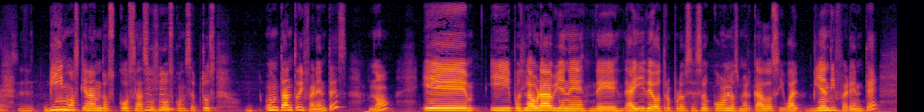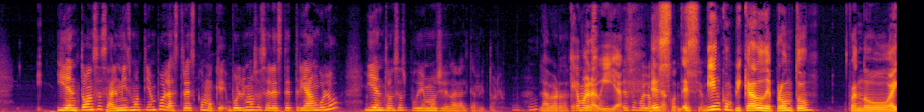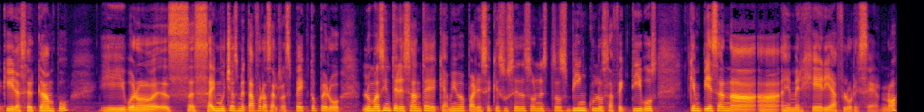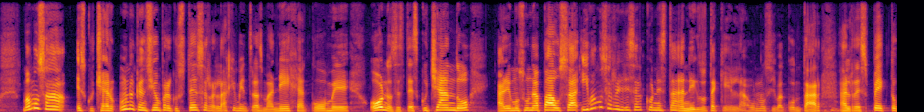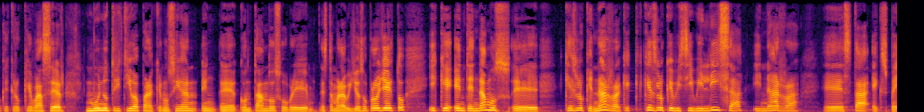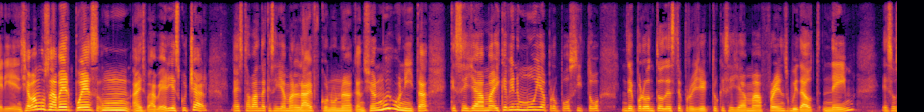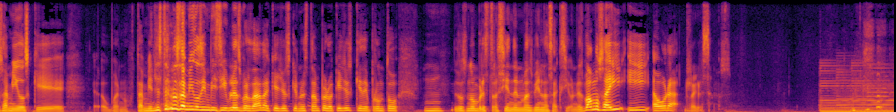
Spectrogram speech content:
vimos que eran dos cosas o dos conceptos un tanto diferentes, ¿no? Eh, y pues Laura viene de, ahí de otro proceso con los mercados igual bien diferente. Y, entonces al mismo tiempo las tres como que volvimos a hacer este triángulo y entonces pudimos llegar al territorio. La verdad. Qué maravilla. Eso, fue lo que aconteció. Es bien complicado de pronto cuando hay que ir a hacer campo y bueno, hay muchas metáforas al respecto, pero lo más interesante que a mí me parece que sucede son estos vínculos afectivos que empiezan a, a, emerger y a florecer, ¿no? Vamos a escuchar una canción para que usted se relaje mientras maneja, come o nos esté escuchando haremos una pausa y vamos a regresar con esta anécdota que Lau nos iba a contar al respecto, que creo que va a ser muy nutritiva para que nos sigan eh, contando sobre este maravilloso proyecto y que entendamos eh, qué es lo que narra, qué, qué es lo que visibiliza y narra esta experiencia. Vamos a ver, pues, un, a ver y escuchar a esta banda que se llama Live con una canción muy bonita que se llama y que viene muy a propósito de pronto de este proyecto que se llama Friends Without Name. Esos amigos que eh, bueno, también están los amigos invisibles, ¿verdad? Aquellos que no están, pero aquellos que de pronto mm, los nombres trascienden más bien las acciones. Vamos ahí y ahora regresamos.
